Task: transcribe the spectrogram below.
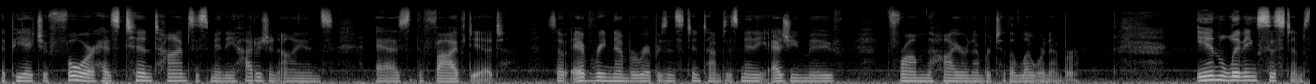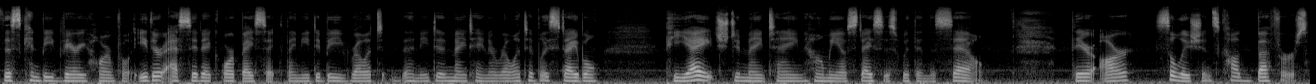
the pH of 4 has 10 times as many hydrogen ions as the 5 did. So every number represents 10 times as many as you move from the higher number to the lower number in living systems, this can be very harmful, either acidic or basic. They need to be relative, they need to maintain a relatively stable pH to maintain homeostasis within the cell. There are solutions called buffers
